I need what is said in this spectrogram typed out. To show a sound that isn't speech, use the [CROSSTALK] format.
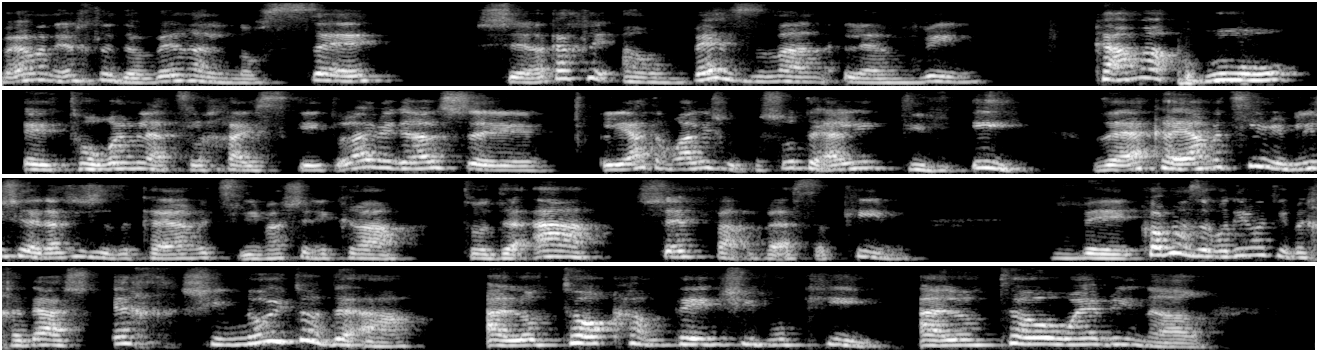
והיום אני הולכת לדבר על נושא שלקח לי הרבה זמן להבין כמה הוא אה, תורם להצלחה עסקית. אולי בגלל שליאת אמרה לי שהוא פשוט היה לי טבעי, זה היה קיים אצלי מבלי שידעתי שזה קיים אצלי, מה שנקרא תודעה, שפע ועסקים. וכל פעם זה מדהים אותי מחדש, איך שינוי תודעה על אותו קמפיין שיווקי, על אותו וובינר,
